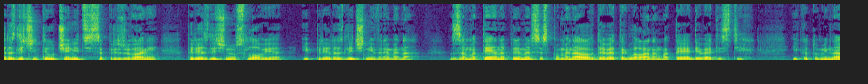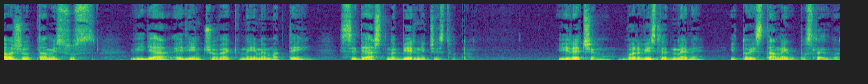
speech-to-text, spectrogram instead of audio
Различните ученици са призовани при различни условия и при различни времена. За Матея, например, се споменава в 9 глава на Матея, 9 стих. И като минаваше оттам Исус, видя един човек на име Матей, седящ на бирничеството. И рече му, върви след мене, и той стана и го последва.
